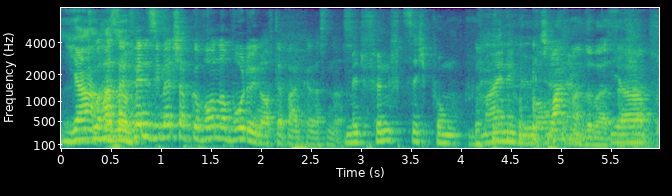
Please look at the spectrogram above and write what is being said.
Ja, du hast also- ein Fantasy-Matchup gewonnen, obwohl du ihn auf der Bank gelassen hast. Mit 50 Punkten, meine Güte. Warum macht man sowas? Ja, Sascha?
